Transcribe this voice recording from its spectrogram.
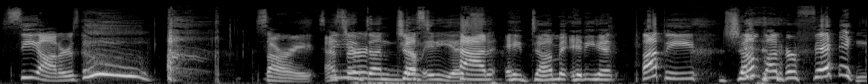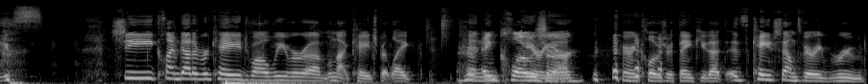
sea otters. Sorry, Speaking Esther dumb just idiots. had a dumb idiot puppy jump on her face. she climbed out of her cage while we were, um, well, not cage, but like Her enclosure. area. her enclosure. Thank you. That cage sounds very rude.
